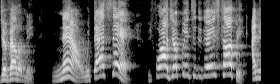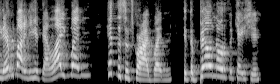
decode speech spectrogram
development. Now, with that said, before I jump into today's topic, I need everybody to hit that like button, hit the subscribe button, hit the bell notification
